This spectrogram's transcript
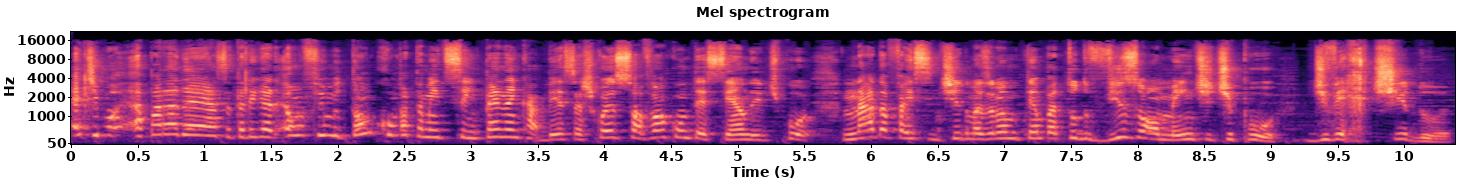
é tipo, a parada é essa, tá ligado? É um filme tão completamente sem pé nem cabeça, as coisas só vão acontecendo e, tipo, nada faz sentido, mas ao mesmo tempo é tudo visualmente, tipo, divertido.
